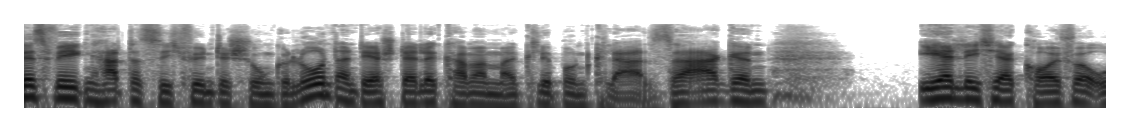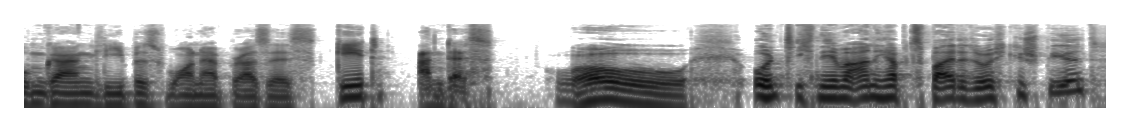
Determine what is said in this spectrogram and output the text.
Deswegen hat es sich, finde ich, schon gelohnt. An der Stelle kann man mal klipp und klar sagen, ehrlicher Käuferumgang, liebes Warner Brothers, geht anders. Wow. Und ich nehme an, ihr habt es beide durchgespielt?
